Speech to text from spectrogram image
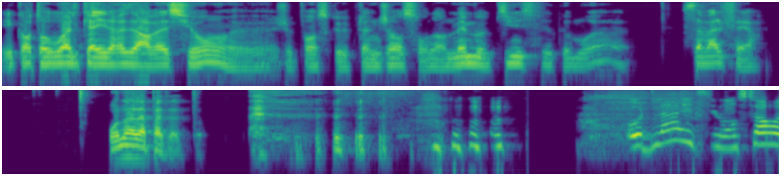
et quand on voit le cahier de réservation, euh, je pense que plein de gens sont dans le même optimisme que moi. Ça va le faire. On a la patate. Au-delà, et si on sort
